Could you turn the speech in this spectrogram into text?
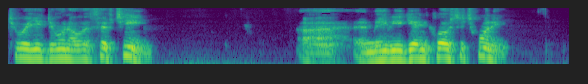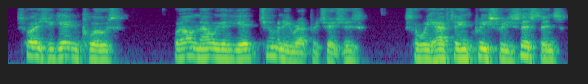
to where you're doing over 15. Uh, and maybe you're getting close to 20. So as you're getting close, well, now we're going to get too many repetitions. So we have to increase resistance,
